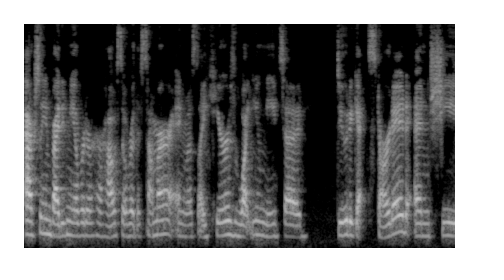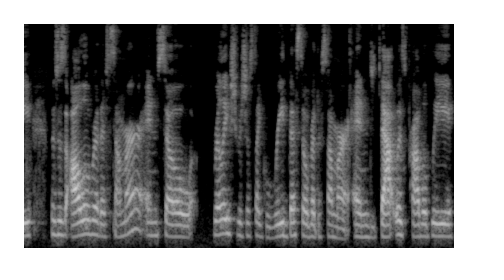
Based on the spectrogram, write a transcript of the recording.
actually invited me over to her house over the summer and was like, here's what you need to do to get started. And she, this was all over the summer. And so really she was just like read this over the summer. And that was probably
